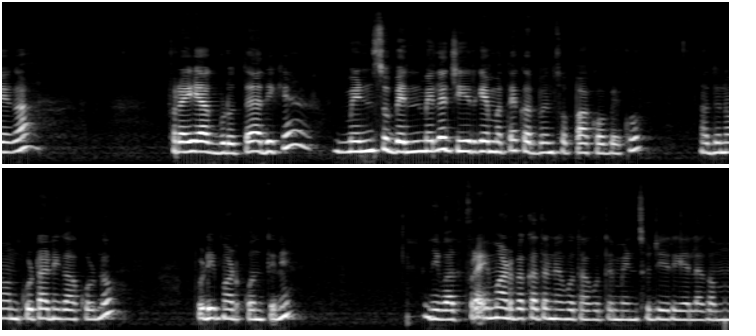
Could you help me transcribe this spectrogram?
ಬೇಗ ಫ್ರೈ ಆಗಿಬಿಡುತ್ತೆ. ಅದಕ್ಕೆ ಮೆಣಸು ಬೆಂದ ಮೇಲೆ ಜೀರಿಗೆ ಮತ್ತು ಕರ್ಬೇವಿನ ಸೊಪ್ಪು ಹಾಕೋಬೇಕು. ಅದನ್ನು ಒಂದು ಕುಟಾಣಿಗೆ ಹಾಕ್ಕೊಂಡು ಪುಡಿ ಮಾಡ್ಕೊತೀನಿ. ನೀವು ಅದು ಫ್ರೈ ಮಾಡಬೇಕಾದ್ರೆ ಗೊತ್ತಾಗುತ್ತೆ, ಮೆಣಸು, ಜೀರಿಗೆ ಎಲ್ಲ ಗಮ್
